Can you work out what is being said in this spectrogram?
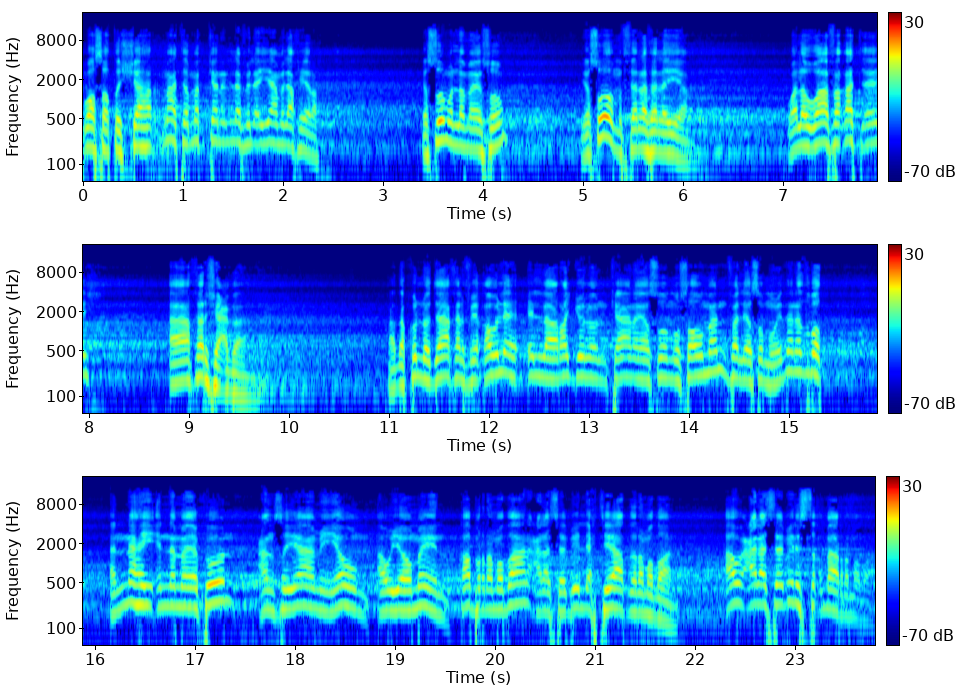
وسط الشهر ما تمكن إلا في الأيام الأخيرة. يصوم ولا ما يصوم؟ يصوم الثلاثة الأيام. ولو وافقت إيش؟ آخر شعبان. هذا كله داخل في قوله إلا رجل كان يصوم صوما فليصومه. إذا اضبط. النهي إنما يكون عن صيام يوم أو يومين قبل رمضان على سبيل الاحتياط لرمضان أو على سبيل استقبال رمضان.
